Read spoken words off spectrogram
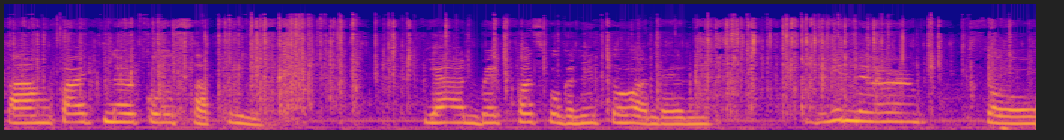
ang partner ko sa tea. Yan, breakfast ko ganito and then dinner. So,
